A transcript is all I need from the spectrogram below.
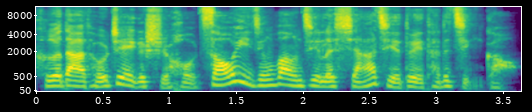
何大头这个时候早已经忘记了霞姐对他的警告，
